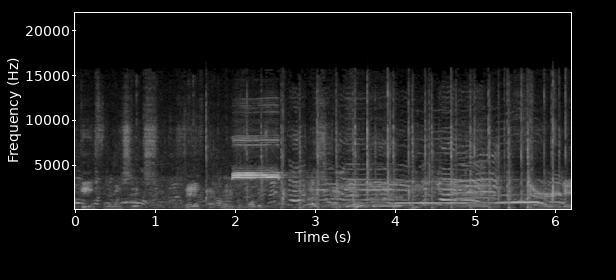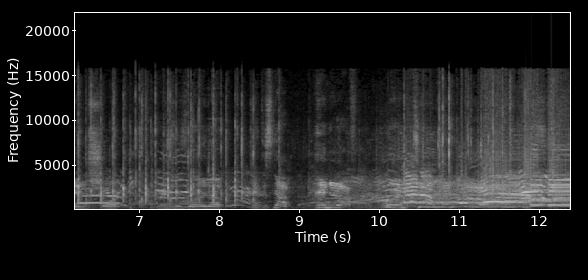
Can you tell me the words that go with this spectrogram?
Engage 416. Zenith Athletic Performance. And us at Nowhere Third and short. Grizzlies line up. Take the snap. Hand it off. One, two, and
